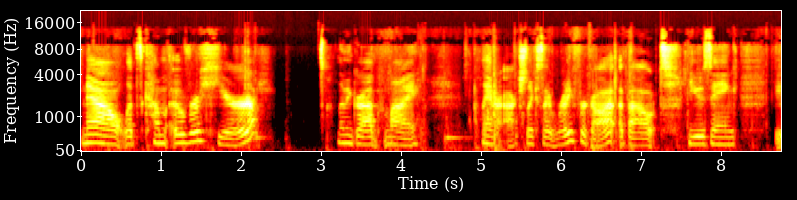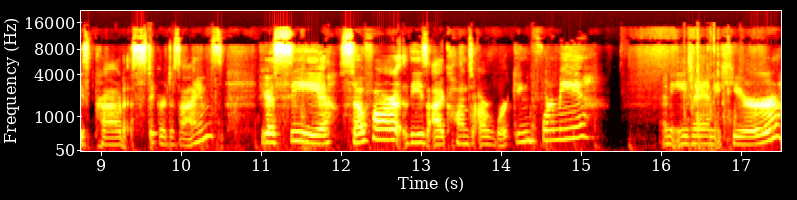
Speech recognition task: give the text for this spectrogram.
Now let's come over here. Let me grab my planner actually because I already forgot about using these proud sticker designs. You guys see, so far these icons are working for me. And even here,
